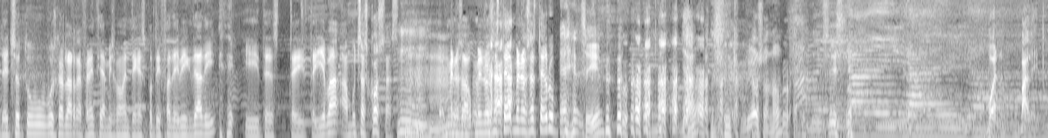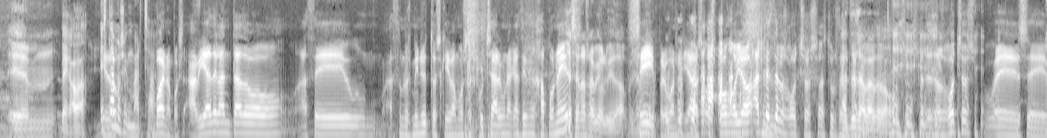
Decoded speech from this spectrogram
de hecho tú buscas la referencia mismamente en Spotify de Big Daddy y te, te- te lleva a muchas cosas. menos, a- menos, este, menos este grupo. ¿Sí? ¿Ya? Qué curioso, ¿no? Sí, sí. Bueno, vale. Em, venga, va. Estamos en marcha. Bueno, pues había adelantado hace, un- hace unos minutos que íbamos a escuchar una canción en japonés. Ya se nos había olvidado. fíjate. Sí, pero bueno, ya os, os pongo yo. Antes de los gochos, Asturceta, Antes de hablar de los gochos. Antes de los gochos, pues eh,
